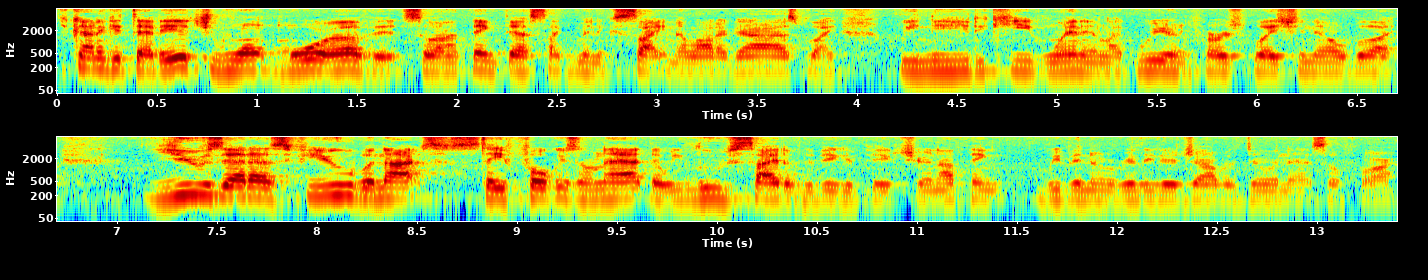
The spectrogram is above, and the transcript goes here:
you kind of get that itch. You want more of it. So I think that's like been exciting a lot of guys. Like we need to keep winning. Like we're in first place, you know. But like use that as fuel, but not stay focused on that, that we lose sight of the bigger picture. And I think we've been doing a really good job of doing that so far.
